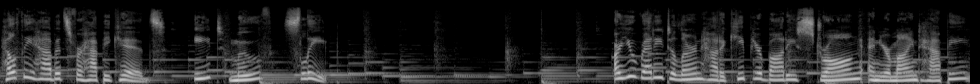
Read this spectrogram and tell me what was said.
Healthy habits for happy kids. Eat, move, sleep. Are you ready to learn how to keep your body strong and your mind happy?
